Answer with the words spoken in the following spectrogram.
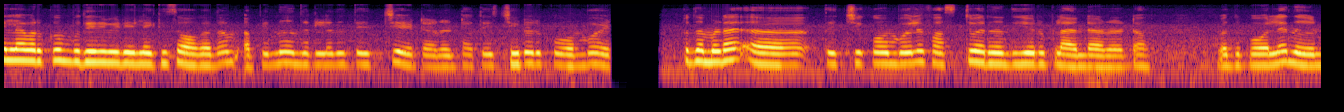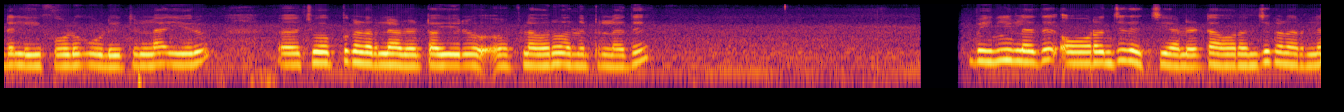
എല്ലാവർക്കും പുതിയൊരു വീഡിയോയിലേക്ക് സ്വാഗതം. അപ്പം ഇന്ന് വന്നിട്ടുള്ളത് തെച്ചിയായിട്ടാണ് കേട്ടോ. തെച്ചിയുടെ ഒരു കോംബോ ആയിട്ട്. അപ്പോൾ നമ്മുടെ തെച്ചി കോംബോയിൽ ഫസ്റ്റ് വരുന്നത് ഈ ഒരു പ്ലാന്റ് ആണ് കേട്ടോ. അപ്പോൾ അതുപോലെ നീണ്ട ലീഫോട് കൂടിയിട്ടുള്ള ഈ ഒരു ചുവപ്പ് കളറിലാണ് കേട്ടോ ഈ ഒരു ഫ്ലവർ വന്നിട്ടുള്ളത്. അപ്പോൾ ഇനിയുള്ളത് ഓറഞ്ച് തെച്ചിയാണ് കേട്ടോ. ഓറഞ്ച് കളറിൽ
